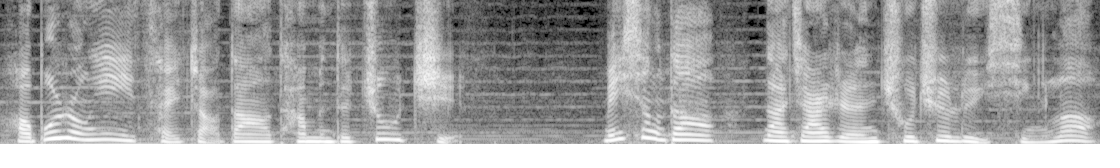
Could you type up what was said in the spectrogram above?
好不容易才找到他们的住址。没想到那家人出去旅行了，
